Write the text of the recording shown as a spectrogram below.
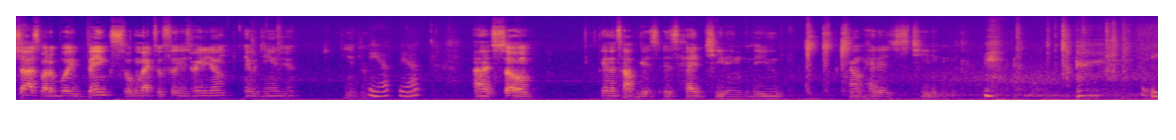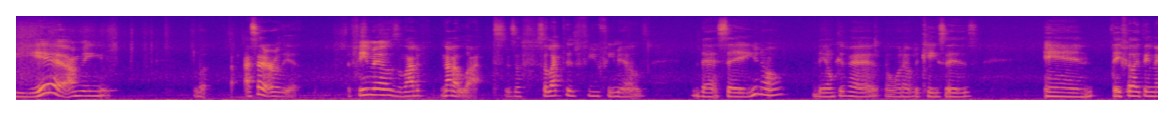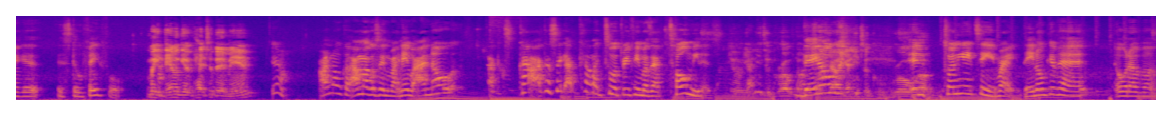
Shots by the boy Banks. Welcome back to Affiliates Radio. Here with. D'Andrew. Yep, yep. Alright, so the topic is is head cheating. Do you count head as cheating? Yeah, I mean, look, I said it earlier. Females, a lot of, not a lot, there's a selected few females that say, you know, they don't give head or whatever the case is, and they feel like their nigga is still faithful. Wait, they don't give head to their man? Yeah, I know. I'm not gonna say my name, but I know. I can, I can say I kind of like two or three females that told me this. Yo, y'all need to grow up. They don't- y'all need to grow in up. 2018, right? They don't give head or whatever,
